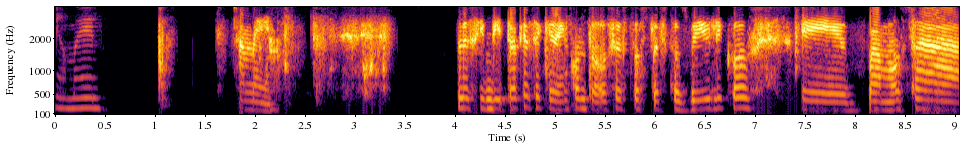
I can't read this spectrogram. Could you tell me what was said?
Amén. Amén. Les invito a que se queden con todos estos textos bíblicos. Eh, vamos a,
